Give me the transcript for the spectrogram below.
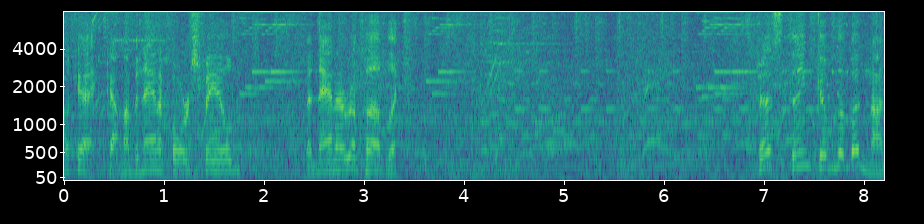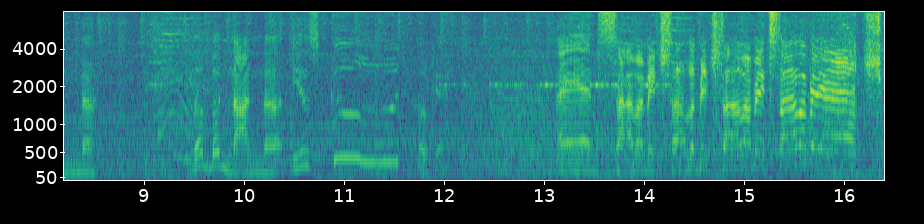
Okay, got my banana force field. Banana Republic. Just think of the banana. The banana is good. Okay. And son of a bitch, son of a bitch, son of a bitch, son of a bitch!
